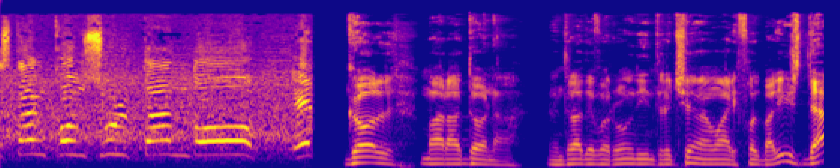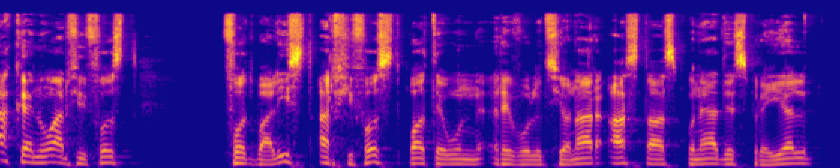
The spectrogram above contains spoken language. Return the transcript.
están consultando. El... Gol Maradona. Într-adevăr, unul dintre cei mai mari fotbaliști. Dacă nu ar fi fost fotbalist, ar fi fost poate un revoluționar. Asta spunea despre el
